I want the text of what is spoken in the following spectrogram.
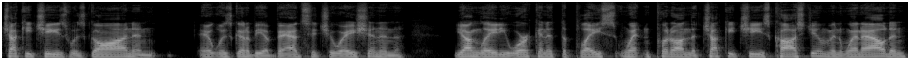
Chuck E. Cheese was gone, and it was going to be a bad situation, and a young lady working at the place went and put on the Chuck E. Cheese costume and went out and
